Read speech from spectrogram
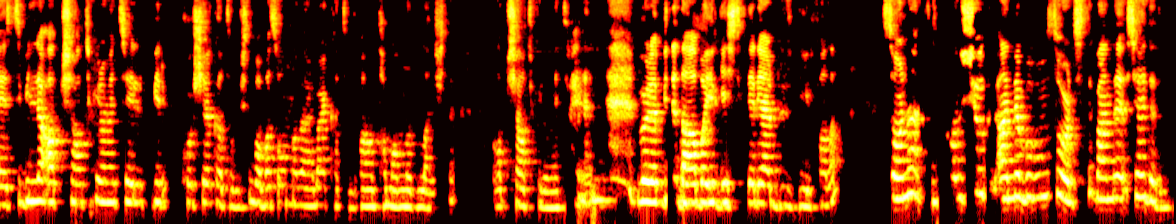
eee, Sibel'le 66 kilometrelik bir koşuya katılmıştı. Babası onunla beraber katıldı falan tamamladılar işte. 66 kilometre. Böyle bir de dağ bayır geçtikleri yer düz değil falan. Sonra konuşuyorduk. Anne babamı sordu işte. Ben de şey dedim.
